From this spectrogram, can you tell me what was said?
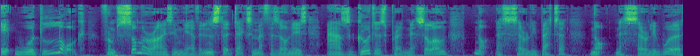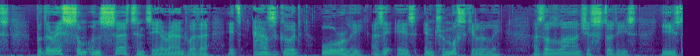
It would look, from summarising the evidence, that dexamethasone is as good as prednisolone, not necessarily better, not necessarily worse, but there is some uncertainty around whether it's as good orally as it is intramuscularly as the larger studies used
